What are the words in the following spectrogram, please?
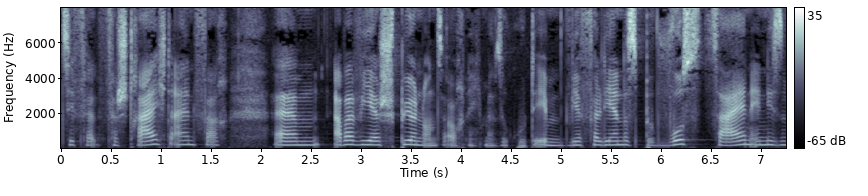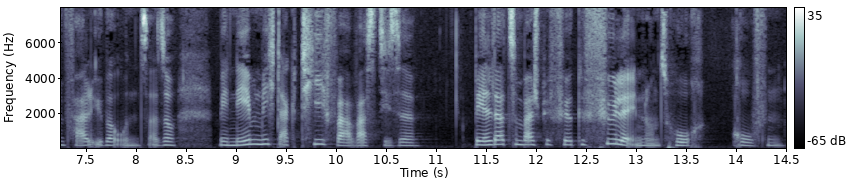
Sie ver verstreicht einfach, ähm, aber wir spüren uns auch nicht mehr so gut. Eben, wir verlieren das Bewusstsein in diesem Fall über uns. Also wir nehmen nicht aktiv wahr, was diese Bilder zum Beispiel für Gefühle in uns hochrufen.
